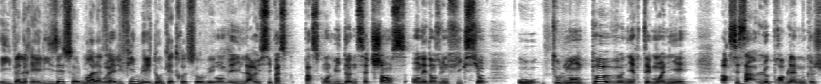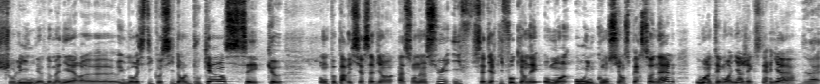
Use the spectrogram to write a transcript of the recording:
et il va le réaliser seulement à la fin du film, et donc être sauvé. Bon, mais il l'a réussi parce, parce qu'on lui donne cette chance. On est dans une fiction où tout le monde peut venir témoigner. Alors c'est ça le problème que je souligne de manière euh, humoristique aussi dans le bouquin, c'est que on ne peut pas réussir sa vie à son insu. C'est-à-dire qu'il faut qu'il y en ait au moins ou une conscience personnelle ou un témoignage extérieur. Ouais.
